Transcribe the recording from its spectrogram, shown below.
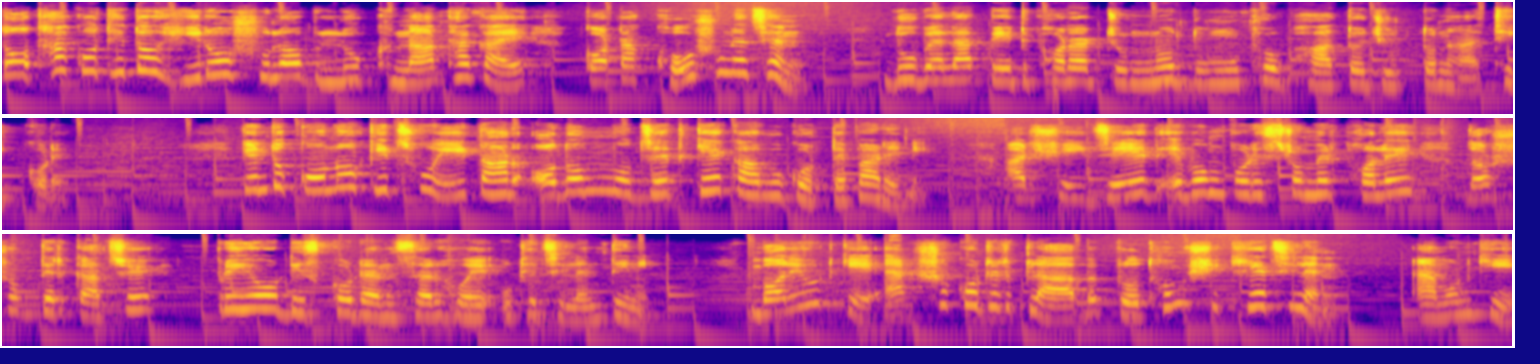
তথাকথিত হিরো সুলভ লুক না থাকায় কটাক্ষও শুনেছেন, দুবেলা পেট ভরার জন্য দুমুঠো ভাতও জুটত না ঠিক করে। কিন্তু কোনো কিছুই তার অদম্য জেদকে কাবু করতে পারেনি। আর সেই জেদ এবং পরিশ্রমের ফলে দর্শকদের কাছে প্রিয় ডিস্কো ড্যান্সার হয়ে উঠেছিলেন তিনি। বলিউডকে একশো কোটির ক্লাব প্রথম শিখিয়েছিলেন। এমনকি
